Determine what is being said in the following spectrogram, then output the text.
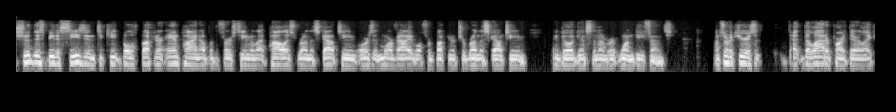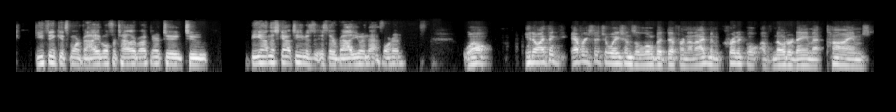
Should this be the season to keep both Buckner and Pyne up with the first team and let Powlus run the scout team, or is it more valuable for Buckner to run the scout team and go against the number one defense? I'm sort of curious that the latter part there. Like, do you think it's more valuable for Tyler Buckner to to be on the scout team? Is is there value in that for him? Well, you know, I think every situation's a little bit different, and I've been critical of Notre Dame at times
